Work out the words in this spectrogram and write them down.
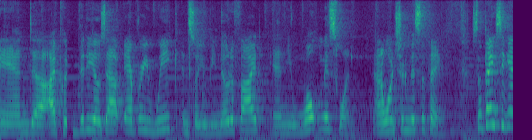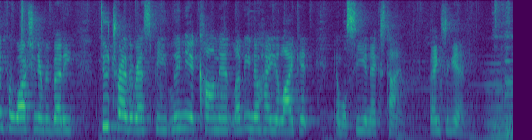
And uh, I put videos out every week, and so you'll be notified, and you won't miss one. I don't want you to miss a thing. So thanks again for watching, everybody. Do try the recipe, leave me a comment, let me know how you like it, and we'll see you next time. Thanks again.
